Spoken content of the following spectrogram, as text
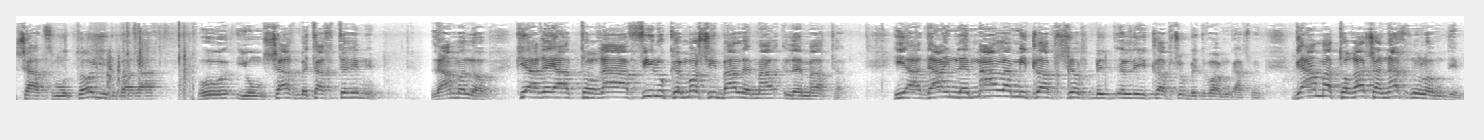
שעצמותו יתברך הוא יומשך בתחתינו. למה לא? כי הרי התורה אפילו כמו שהיא באה למטה היא עדיין למעלה מתלבשות בדברים גשמיים. גם התורה שאנחנו לומדים,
